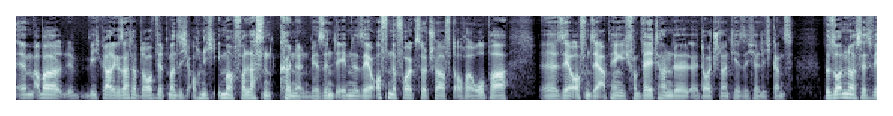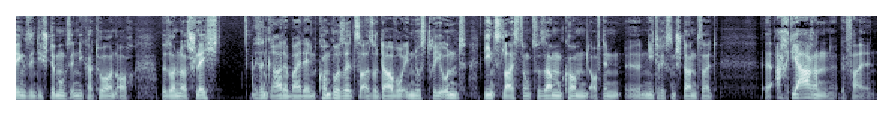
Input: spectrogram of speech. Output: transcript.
Ähm, aber wie ich gerade gesagt habe, darauf wird man sich auch nicht immer verlassen können. Wir sind eben eine sehr offene Volkswirtschaft, auch Europa äh, sehr offen, sehr abhängig vom Welthandel. Äh, Deutschland hier sicherlich ganz besonders. Deswegen sind die Stimmungsindikatoren auch besonders schlecht. Wir sind gerade bei den Composites, also da, wo Industrie und Dienstleistung zusammenkommen, auf den äh, niedrigsten Stand seit äh, acht Jahren gefallen.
